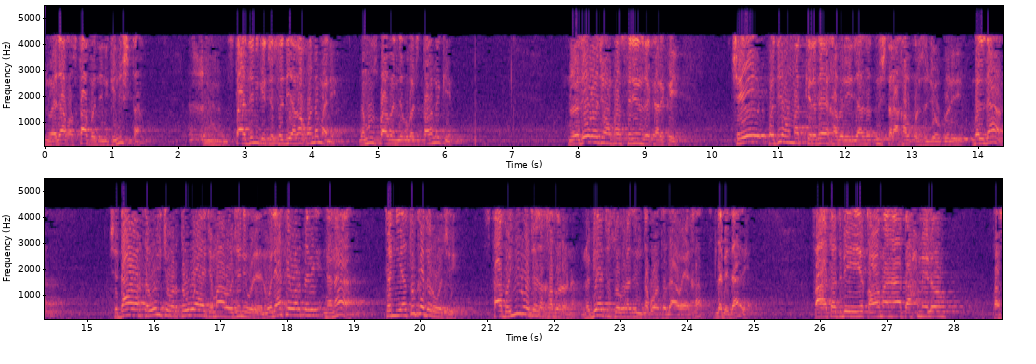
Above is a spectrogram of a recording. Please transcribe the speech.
نو دا واسطه په دین کې نشته ستاسو دین کې چې سدي هغه خو نه مانی د موږ پابندي خو بچتاو نه کې نو دې وجه مفسرین ذکر کوي چې په دې امت کې د خبرې اجازه نشته را خلکو سره جوړ کړی بل دا چې دا ورته وایي چې ورته وایي چې ما روزه نه ولې ولې ته ورته وي نه نه تنیتو کې دروځي ستا به یو روزه خبره نه نو بیا چې څو ورځې ته بوته دا وایي ښه مطلب دا دی فاتت به قومها تحملو پس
